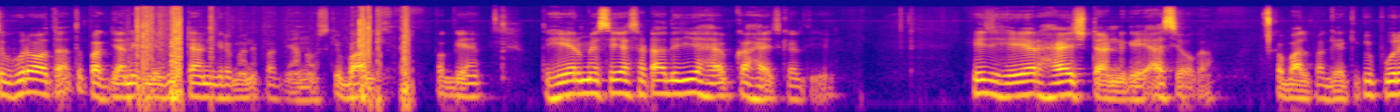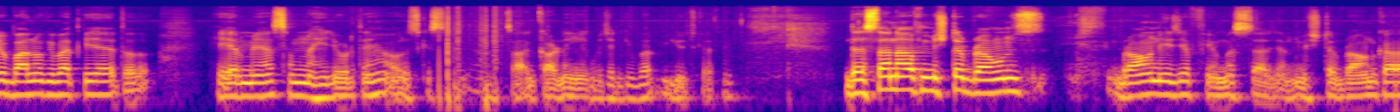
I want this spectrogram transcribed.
से भूरा होता है तो पक जाने के लिए भी टर्न ग्रे माने पक जाना, उसके बाल पक गए तो हेयर में से यह हटा दीजिए हैव का हैज़ कर दीजिए। His hair has turn grey ऐसे होगा, उसका बाल पक गया। क्योंकि पूरे बालों की बात की जाए तो हेयर में यस हम नहीं जोड़ते हैं और उसके अकॉर्डिंग एक वचन की वर्ब यूज़ करते हैं। The son of mister Brown Brown is a famous surgeon mister Brown का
